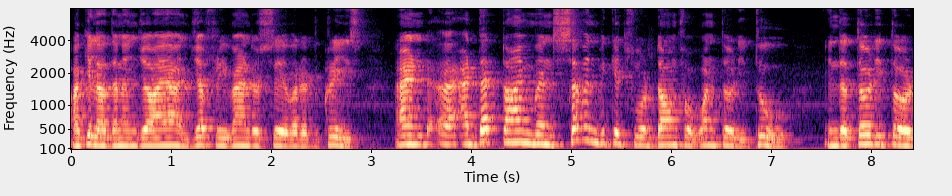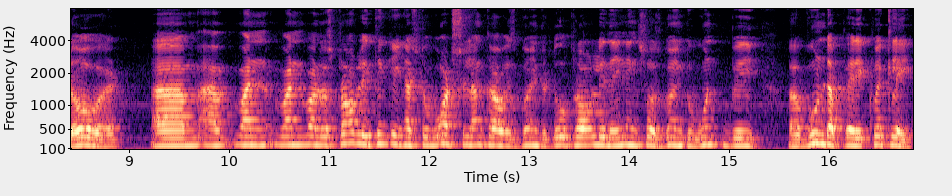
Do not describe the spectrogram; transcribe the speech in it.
Akila Dhananjaya and Jeffrey Vandersay were at the crease and at that time when seven wickets were down for 132 in the 33rd over um, uh, one, was probably thinking as to what Sri Lanka was going to do. Probably the innings was going to be uh, wound up very quickly.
